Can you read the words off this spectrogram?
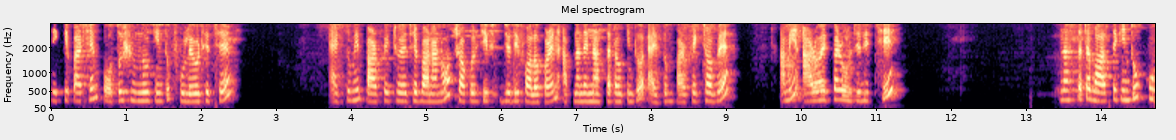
দেখতে পাচ্ছেন কত সুন্দর কিন্তু ফুলে উঠেছে। একদমই পারফেক্ট হয়েছে বানানো। সকল টিপস যদি ফলো করেন, আপনাদের নাস্তাটাও কিন্তু একদম পারফেক্ট হবে। আমি আরও একবার উল্টে দিচ্ছি। নাস্তাটা ভাজতে কিন্তু খুব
